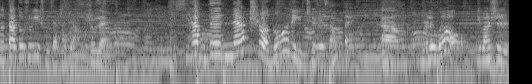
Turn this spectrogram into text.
那大多数艺术家是这样的，对不对？have the natural ability to do something um really well，一般是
